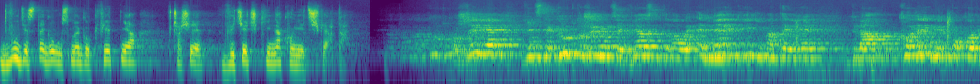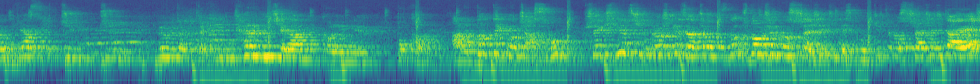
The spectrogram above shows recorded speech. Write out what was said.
28 kwietnia w czasie wycieczki na koniec świata. krótko żyje, więc te krótko żyjące gwiazdy dawały energię materię dla kolejnych pokoleń gwiazd, czyli, czyli były tak, takimi karmicielami kolejnych pokoleń. Ale do tego czasu wszechświat się troszkę zaczął, zdążył rozszerzyć, nie skrócić, rozszerzyć, dajesz?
